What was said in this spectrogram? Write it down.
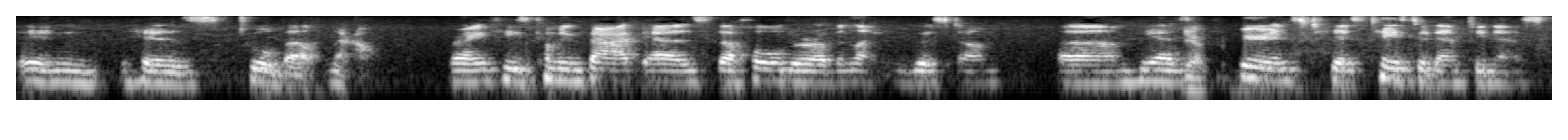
in his tool belt now. Right? He's coming back as the holder of enlightened wisdom. Um, he has yep. experienced, he has tasted emptiness,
